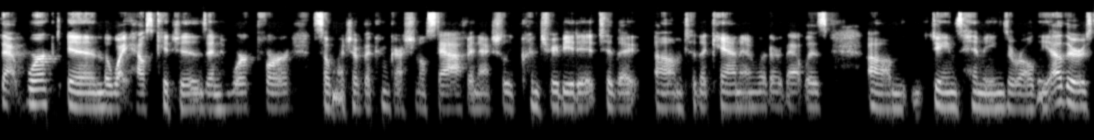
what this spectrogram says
that worked in the White House kitchens and worked for so much of the congressional staff and actually contributed to the um, to the canon, whether that was um, James Hemings or all the others.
